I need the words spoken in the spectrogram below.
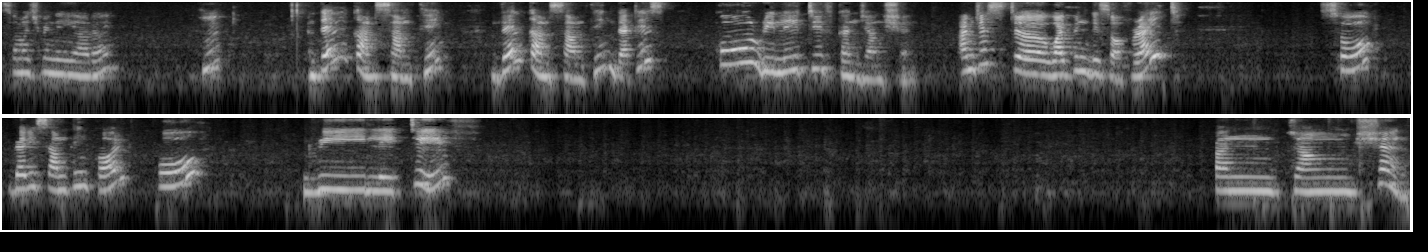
समझ में नहीं आ रहा है हम्म then comes something, then comes something that is correlative conjunction. I'm just uh, wiping this off, right? So there is something called correlative conjunction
